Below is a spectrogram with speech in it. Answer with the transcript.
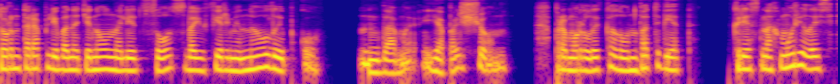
Торн торопливо натянул на лицо свою фирменную улыбку. «Дамы, я польщен», – промурлыкал он в ответ. Крест нахмурилась,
